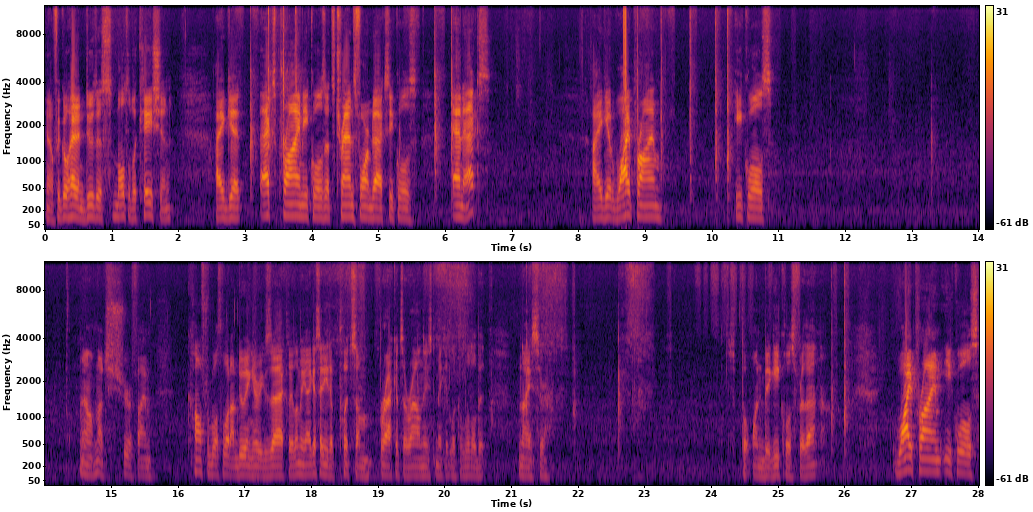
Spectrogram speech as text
you know, if we go ahead and do this multiplication, I get x prime equals, that's transformed x equals nx. I get y prime equals, well, I'm not sure if I'm comfortable with what I'm doing here exactly. Let me, I guess I need to put some brackets around these to make it look a little bit nicer. Just put one big equals for that. y prime equals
